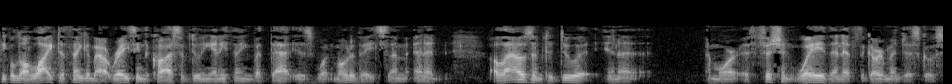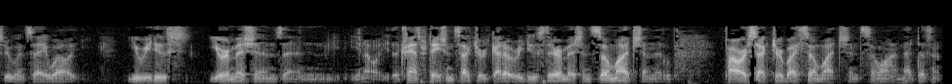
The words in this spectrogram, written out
people don't like to think about raising the cost of doing anything, but that is what motivates them, and it allows them to do it in a, a more efficient way than if the government just goes through and say, well, you reduce your emissions and, you know, the transportation sector has got to reduce their emissions so much and the power sector by so much and so on. That doesn't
